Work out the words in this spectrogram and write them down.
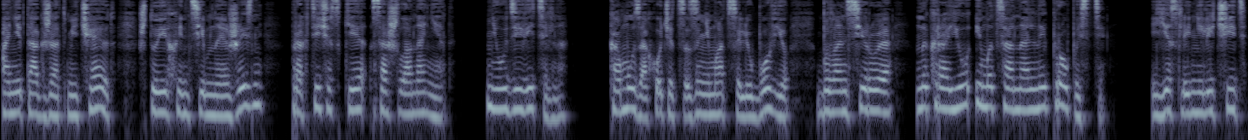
Они также отмечают, что их интимная жизнь практически сошла на нет. Неудивительно. Кому захочется заниматься любовью, балансируя на краю эмоциональной пропасти? Если не лечить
